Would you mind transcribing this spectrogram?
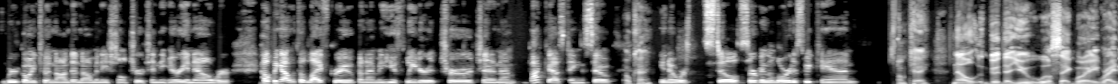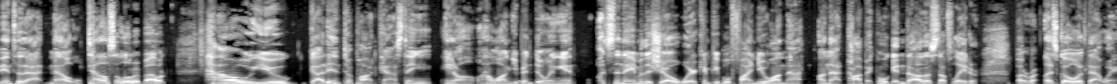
we're going to a non-denominational church in the area now. We're helping out with a life group, and I'm a youth leader at church, and I'm mm-hmm. podcasting. So, okay, you know, we're still serving the Lord as we can. Okay. Now, good that you will segue right into that. Now, tell us a little bit about how you got into podcasting. You know, how long you've been doing it. What's the name of the show? Where can people find you on that on that topic? And we'll get into other stuff later. But let's go with that way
